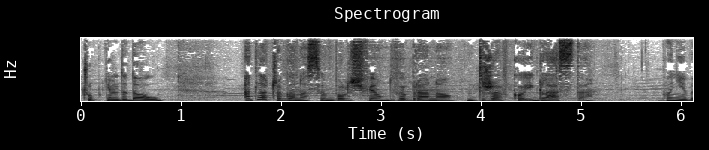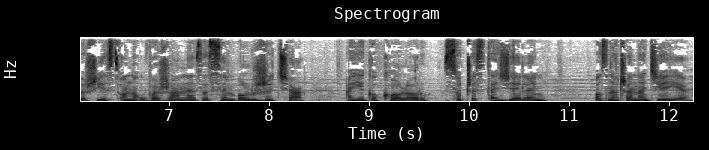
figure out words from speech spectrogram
czubkiem do dołu. A dlaczego na symbol świąt wybrano drzewko iglaste? Ponieważ jest ono uważane za symbol życia, a jego kolor, soczysta zieleń, oznacza nadzieję.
